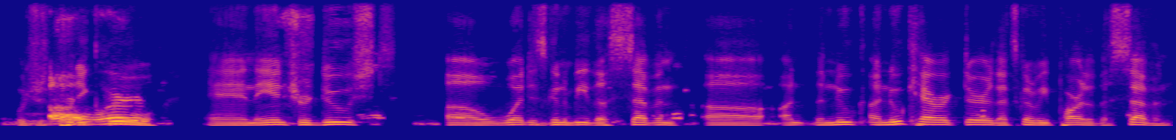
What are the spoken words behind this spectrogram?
which was pretty Oh, cool. And they introduced uh, what is going to be the seventh, uh, a, the new a new character that's going to be part of the seven.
